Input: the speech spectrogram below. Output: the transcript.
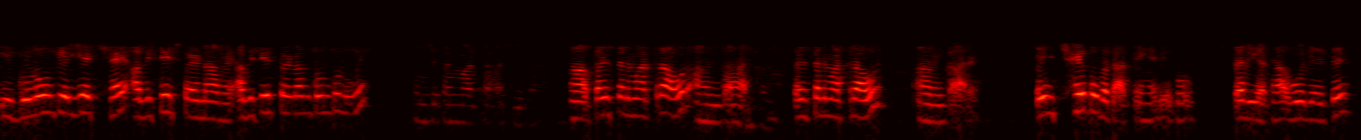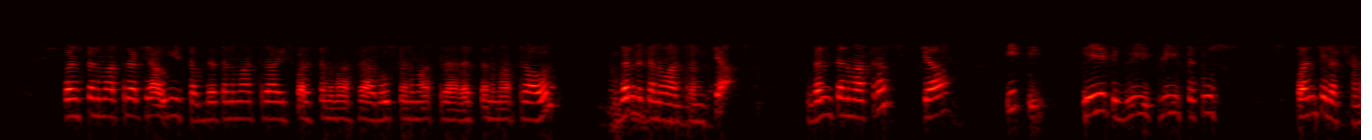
कि गुणों के ये छह अविशेष परिणाम है। अविशेष परिणाम कौन कौन हुए हाँ पंचतन मात्रा और अहंकार। पंचतन मात्रा और अहंकार। तो इन छह को बताते हैं देखो। तद यथा वो जैसे पंचतन मात्रा क्या होगी? शब्द तन मात्रा स्पर्श तन मात्रा रूप तन मात्रा रस तन मात्रा और गंध तन मात्रा क्या? गंध तन मात्रा क्या? इति। एक द्वि त्रि चतुष पंच लक्षण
